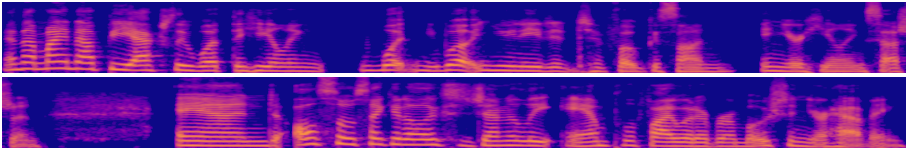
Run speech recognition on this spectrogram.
and that might not be actually what the healing what what you needed to focus on in your healing session and also psychedelics generally amplify whatever emotion you're having.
